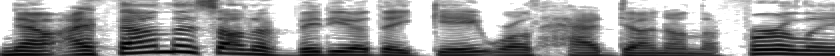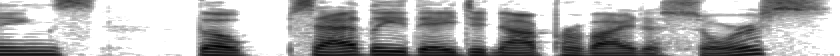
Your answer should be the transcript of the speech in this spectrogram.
Now, I found this on a video that Gateworld had done on the Furlings, though sadly they did not provide a source.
